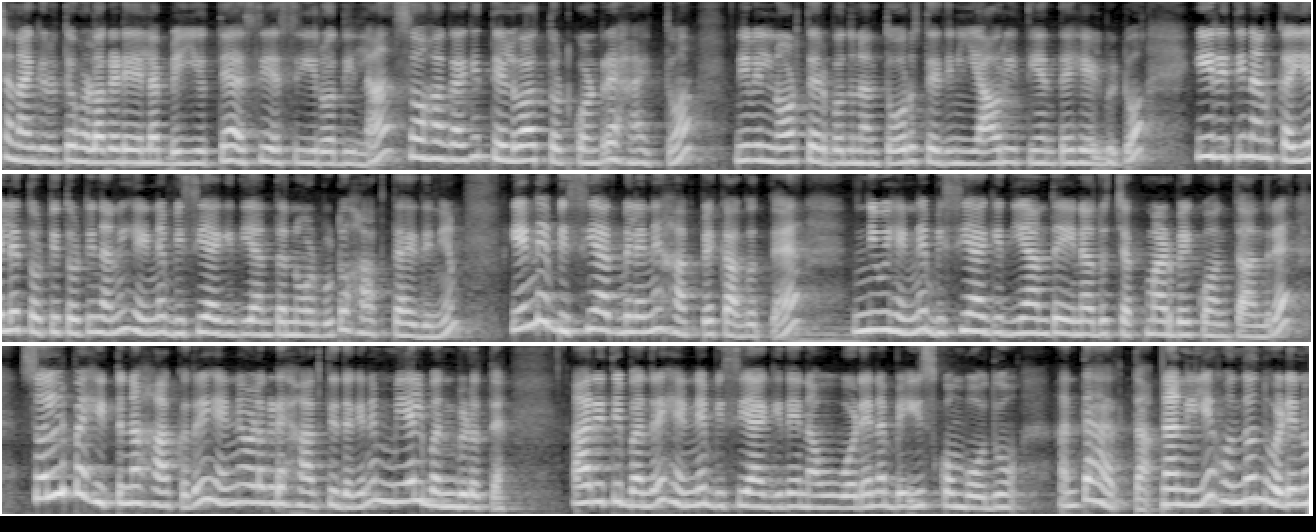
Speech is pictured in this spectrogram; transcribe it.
ಚೆನ್ನಾಗಿರುತ್ತೆ. ಒಳಗಡೆ ಎಲ್ಲ ಬೇಯುತ್ತೆ, ಹಸಿ ಹಸಿ ಇರೋದಿಲ್ಲ. ಸೊ ಹಾಗಾಗಿ ತೆಳುವಾಗಿ ತೊಟ್ಕೊಂಡ್ರೆ ಆಯಿತು. ನೀವಿಲ್ಲಿ ನೋಡ್ತಾ ಇರ್ಬೋದು, ನಾನು ತೋರಿಸ್ತಾ ಇದ್ದೀನಿ ಯಾವ ರೀತಿ ಅಂತ ಹೇಳಿಬಿಟ್ಟು. ಈ ರೀತಿ ನಾನು ಕೈಯಲ್ಲೇ ತೊಟ್ಟಿ ತೊಟ್ಟಿ ನಾನು ಎಣ್ಣೆ ಬಿಸಿಯಾಗಿದೆಯಾ ಅಂತ ನೋಡ್ಬಿಟ್ಟು ಹಾಕ್ತಾ ಇದ್ದೀನಿ. ಎಣ್ಣೆ ಬಿಸಿ ಆದಮೇಲೆ ಹಾಕಬೇಕಾಗುತ್ತೆ. ನೀವು ಎಣ್ಣೆ ಬಿಸಿಯಾಗಿದೆಯಾ ಅಂತ ಏನಾದರೂ ಚೆಕ್ ಮಾಡಬೇಕು ಅಂತ ಅಂದರೆ ಸ್ವಲ್ಪ ಹಿಟ್ಟನ್ನ ಹಾಕಿದ್ರೆ ಎಣ್ಣೆ ಒಳಗಡೆ ಹಾಕ್ತಿದ್ದಾಗೆ ಮೇಲೆ ಬಂದುಬಿಡುತ್ತೆ. ಆ ರೀತಿ ಬಂದರೆ ಎಣ್ಣೆ ಬಿಸಿಯಾಗಿದೆ, ನಾವು ಒಡೆನ ಬೇಯಿಸ್ಕೊಬೋದು ಅಂತ ಅರ್ಥ. ನಾನಿಲ್ಲಿ ಒಂದೊಂದು ಒಡೆನೂ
